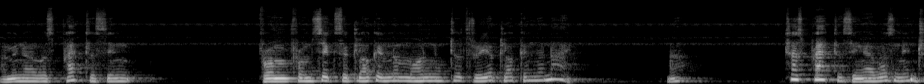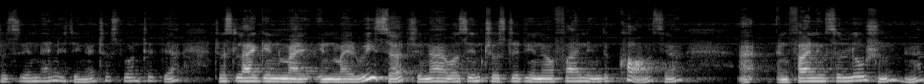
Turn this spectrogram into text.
I mean, I was practicing from, from six o'clock in the morning to three o'clock in the night. Just practicing. I wasn't interested in anything. I just wanted, yeah. Just like in my in my research, you know, I was interested, you know, finding the cause, yeah uh, and finding solution. Yeah?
